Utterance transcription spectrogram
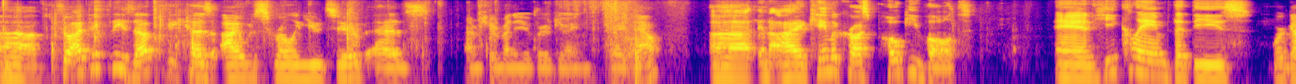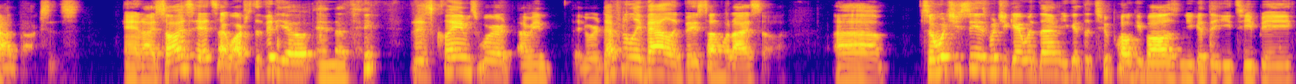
Uh, so I picked these up because I was scrolling YouTube, as I'm sure many of you are doing right now, uh, and I came across PokeVault, and he claimed that these were God boxes and I saw his hits. I watched the video, and I think his claims were, I mean, they were definitely valid based on what I saw. Um, so what you see is what you get with them. You get the two Pokeballs, and you get the ETB.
